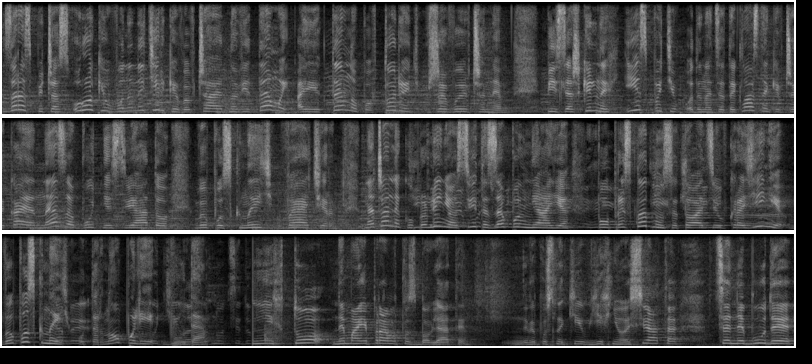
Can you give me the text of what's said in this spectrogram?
Зараз під час уроків вони не тільки вивчають нові теми, а й активно повторюють вже вивчене. Після шкільних іспитів одинадцятикласників чекає незабутнє свято випускний вечір. Начальник управління освіти запевняє, попри складну ситуацію в країні, випускний у Тернополі буде. Ніхто не має права позбавляти випускників їхнього свята. Це не буде,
